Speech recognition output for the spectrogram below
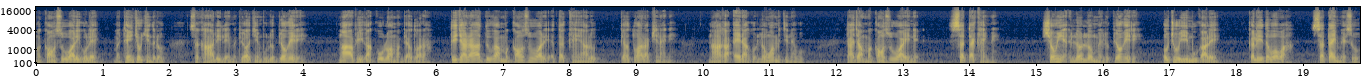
မကောင်းဆိုးဝါးတွေကိုလည်း မထိန်ချုပ်ချင်တယ်လို့စကားတွေလည်းမပြောချင်ဘူးလို့ပြောခဲ့တယ်။ငါအဖေကကိုးလွာမှာပျောက်သွားတာ။တေးကြတာကသူကမကောင်းဆိုးရတဲ့အသက်ခံရလို့ပျောက်သွားတာဖြစ်နိုင်တယ်။ငါကအဲ့ဒါကိုလုံးဝမကျင်တယ်ဘူး။ဒါကြောင့်မကောင်းဆိုးရည်နဲ့ဆက်တက်ခိုင်မယ်။ရှုံးရင်အလုတ်လုံးမယ်လို့ပြောခဲ့တယ်။အုတ်ချုပ်ရည်မှုကလည်းကလေးသဘောပါဆက်တိုက်မယ်ဆို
